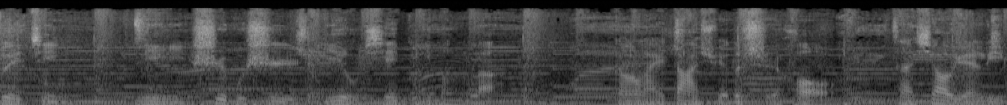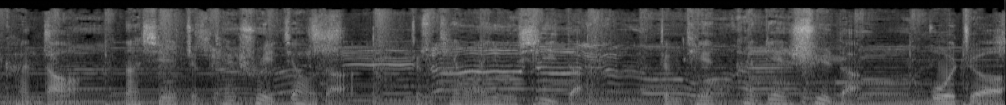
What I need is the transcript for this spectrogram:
最近，你是不是也有些迷茫了？刚来大学的时候，在校园里看到那些整天睡觉的、整天玩游戏的、整天看电视的，或者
